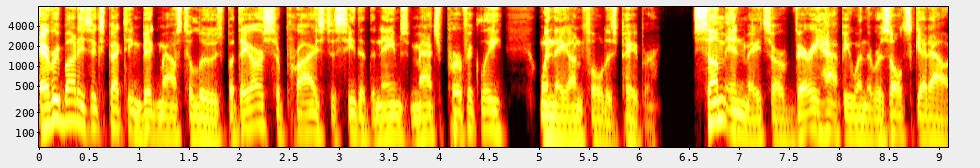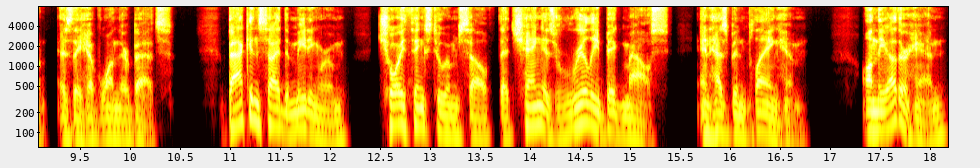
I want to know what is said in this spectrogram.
Everybody's expecting Big Mouse to lose, but they are surprised to see that the names match perfectly when they unfold his paper. Some inmates are very happy when the results get out as they have won their bets. Back inside the meeting room, Choi thinks to himself that Chang is really Big Mouse and has been playing him. On the other hand,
